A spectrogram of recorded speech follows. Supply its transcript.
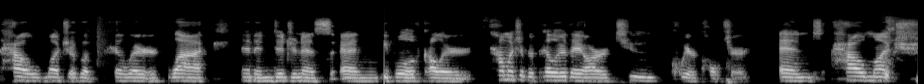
how much of a pillar Black and Indigenous and people of color, how much of a pillar they are to queer culture, and how much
